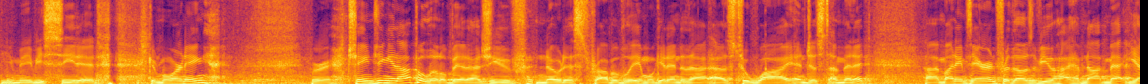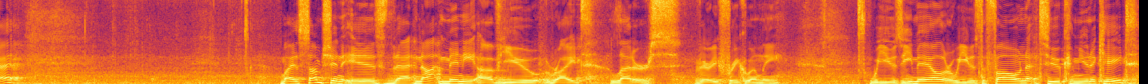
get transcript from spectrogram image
You may be seated. Good morning. We're changing it up a little bit, as you've noticed, probably, and we'll get into that as to why in just a minute. Uh, my name's Aaron, for those of you I have not met yet. My assumption is that not many of you write letters very frequently. We use email or we use the phone to communicate.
